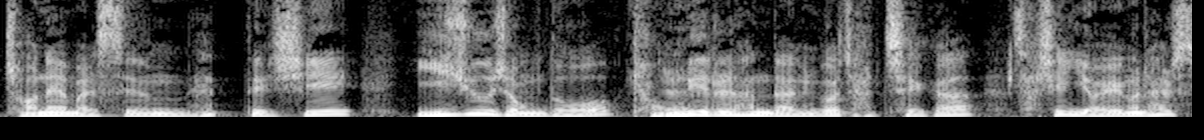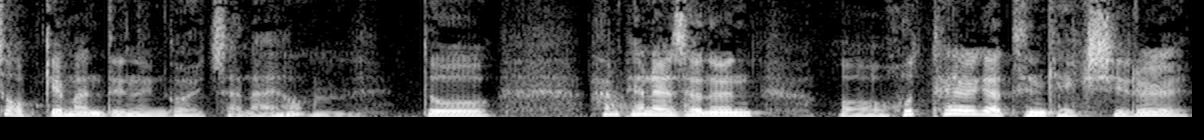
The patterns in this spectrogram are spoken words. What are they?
전에 말씀했듯이 2주 정도 격리를 네. 한다는 것 자체가 사실 여행을 할 수 없게 만드는 거였잖아요. 음. 또 한편에서는 어, 호텔 같은 객실을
